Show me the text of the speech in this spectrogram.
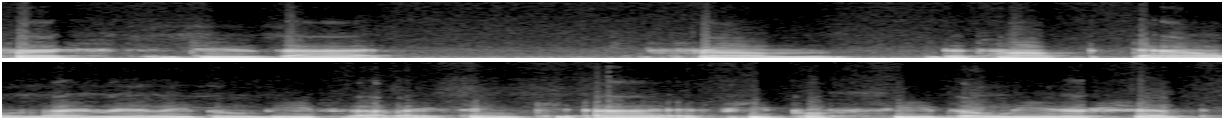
first do that from the top down. I really believe that. I think uh, if people see the leadership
